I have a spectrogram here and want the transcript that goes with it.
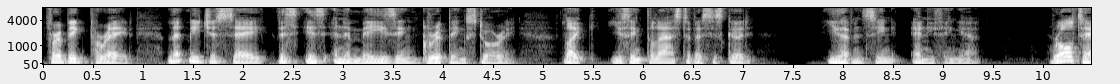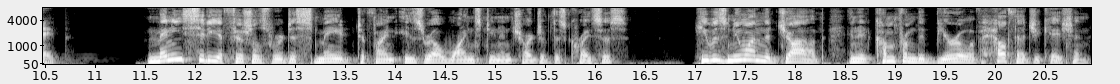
for a big parade. Let me just say, this is an amazing, gripping story. Like, you think The Last of Us is good? You haven't seen anything yet. Roll tape. Many city officials were dismayed to find Israel Weinstein in charge of this crisis. He was new on the job and had come from the Bureau of Health Education,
